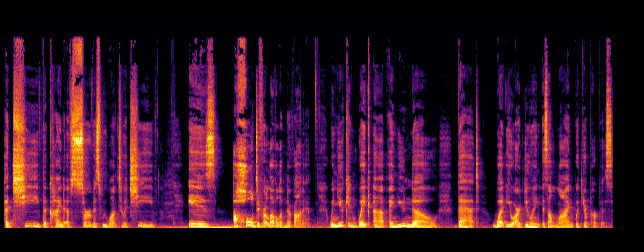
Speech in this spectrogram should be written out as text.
achieve the kind of service we want to achieve is a whole different level of nirvana. When you can wake up and you know that what you are doing is aligned with your purpose.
